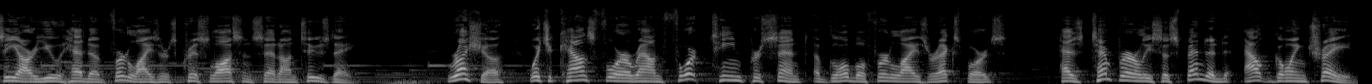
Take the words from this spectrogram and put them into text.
CRU head of fertilizers Chris Lawson said on Tuesday. Russia, which accounts for around 14% of global fertilizer exports, has temporarily suspended outgoing trade,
